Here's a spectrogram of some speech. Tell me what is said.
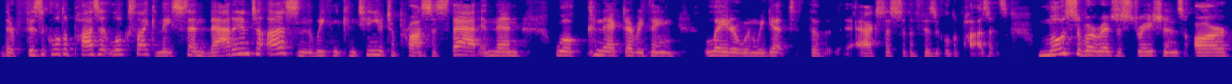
their physical deposit looks like and they send that in to us and we can continue to process that and then we'll connect everything later when we get the access to the physical deposits. Most of our registrations are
